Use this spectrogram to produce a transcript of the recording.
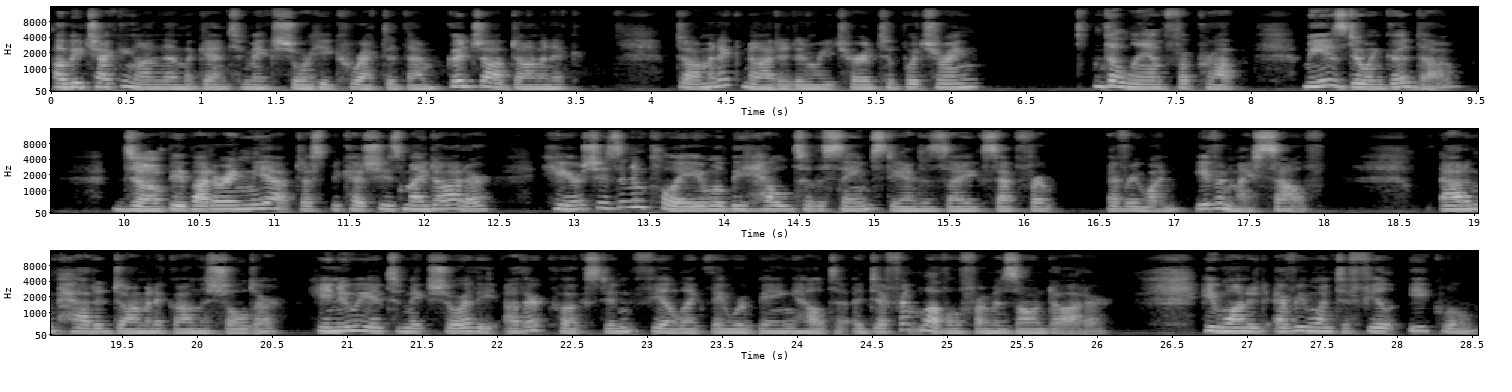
I'll be checking on them again to make sure he corrected them. Good job, Dominic. Dominic nodded and returned to butchering the lamb for prep. Mia's doing good, though. Don't be buttering me up just because she's my daughter. Here she's an employee and will be held to the same standards I accept for everyone, even myself. Adam patted Dominic on the shoulder. He knew he had to make sure the other cooks didn't feel like they were being held to a different level from his own daughter. He wanted everyone to feel equal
